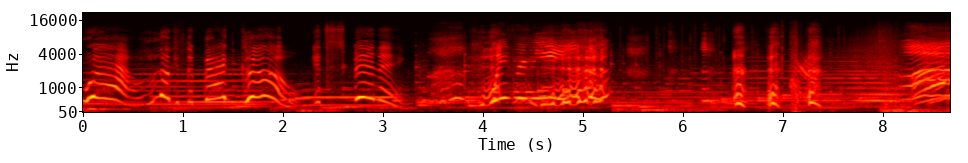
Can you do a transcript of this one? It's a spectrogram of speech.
Wow, look at the bed go. It's spinning. Wait for me. Watch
